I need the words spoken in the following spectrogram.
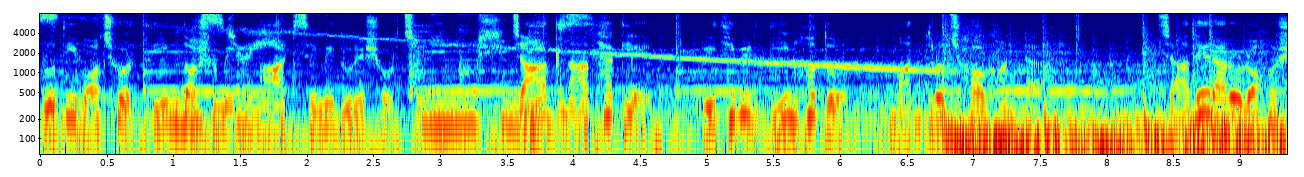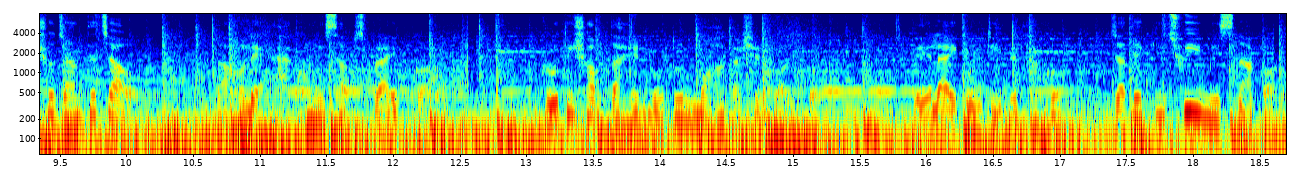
প্রতি বছর তিন দশমিক আট সেমি দূরে সরছে। চাঁদ না থাকলে পৃথিবীর দিন হতো মাত্র ছ ঘণ্টা। চাঁদের আরও রহস্য জানতে চাও? তাহলে এখনই সাবস্ক্রাইব করো। প্রতি সপ্তাহে নতুন মহাকাশের গল্প। বেল আইকন টিপে থাকো যাতে কিছুই মিস না করো।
